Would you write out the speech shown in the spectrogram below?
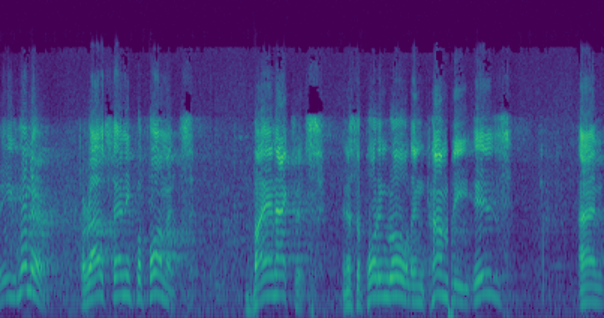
The winner for outstanding performance by an actress in a supporting role in comedy is, and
